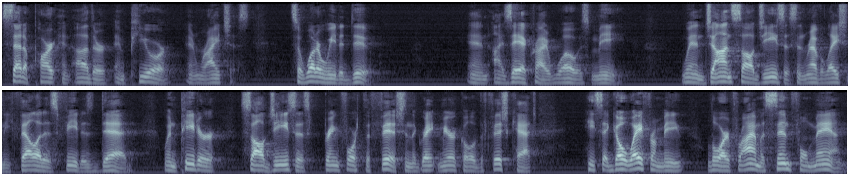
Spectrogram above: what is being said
set apart and other and pure and righteous. So, what are we to do? And Isaiah cried, Woe is me. When John saw Jesus in Revelation, he fell at his feet as dead. When Peter saw Jesus bring forth the fish in the great miracle of the fish catch, he said, Go away from me, Lord, for I am a sinful man.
